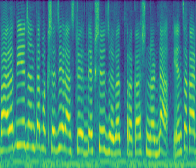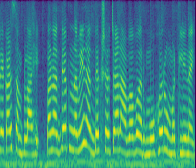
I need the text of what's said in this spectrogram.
भारतीय जनता पक्षाचे राष्ट्रीय अध्यक्ष जगत प्रकाश नड्डा यांचा कार्यकाळ संपला आहे. पण अद्याप नवीन अध्यक्षाच्या नावावर मोहर उमटली नाही.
